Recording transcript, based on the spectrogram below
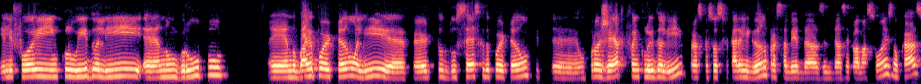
ele foi incluído ali é, num grupo é, no bairro Portão ali, é, perto do Sesc do Portão, é, um projeto que foi incluído ali para as pessoas ficarem ligando para saber das, das reclamações, no caso.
